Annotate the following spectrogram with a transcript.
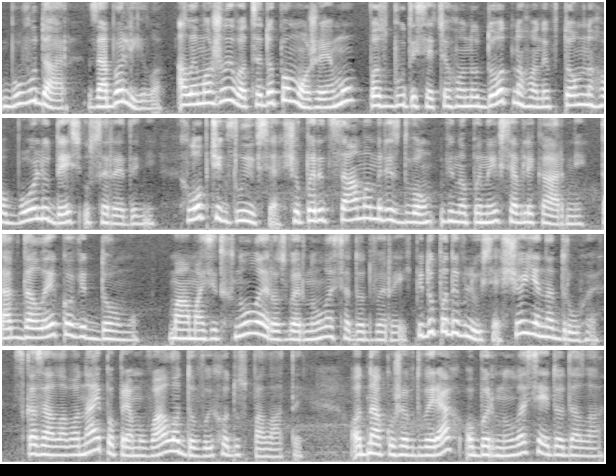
Був удар, заболіло, але можливо це допоможе йому позбутися цього нудотного, невтомного болю десь усередині. Хлопчик злився, що перед самим Різдвом він опинився в лікарні, так далеко від дому. Мама зітхнула і розвернулася до дверей. Піду подивлюся, що є на друге, сказала вона і попрямувала до виходу з палати. Однак уже в дверях обернулася і додала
